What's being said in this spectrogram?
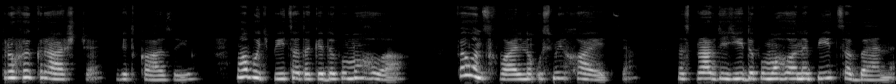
Трохи краще, відказую. Мабуть, піца таки допомогла. Фелон схвально усміхається. Насправді їй допомогла не піца Бене,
